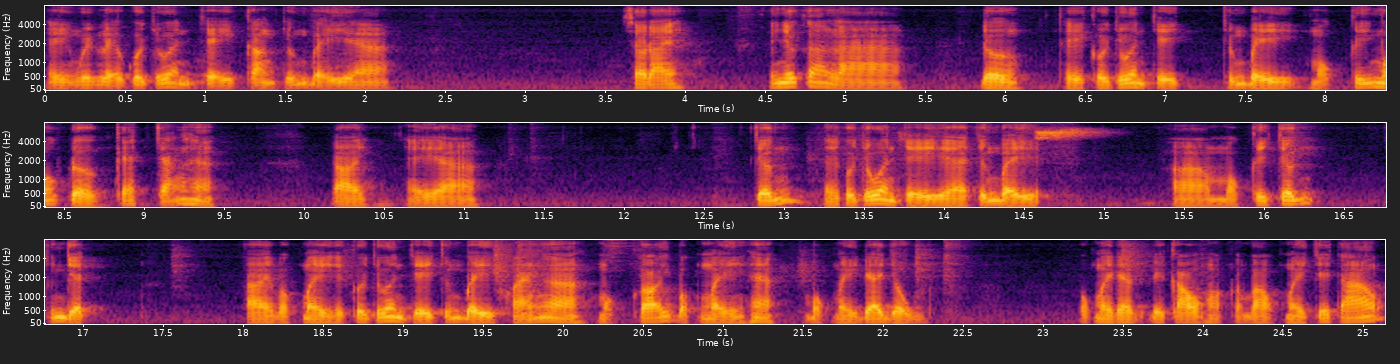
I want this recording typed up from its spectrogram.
thì nguyên liệu của chú anh chị cần chuẩn bị à, sau đây. Thứ nhất là đường thì cô chú anh chị chuẩn bị một ký mốt đường cát trắng ha. Rồi thì à, trứng thì cô chú anh chị à, chuẩn bị một ký trứng trứng vịt. Rồi bột mì thì cô chú anh chị chuẩn bị khoảng một gói bột mì ha bột mì đa dụng bột mì đi cầu hoặc là bột mì chế táo.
